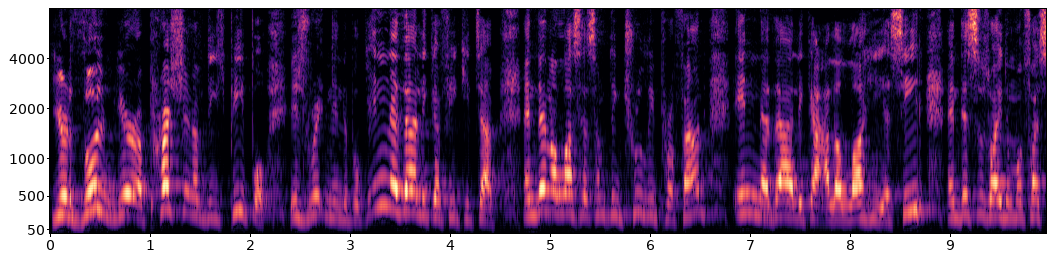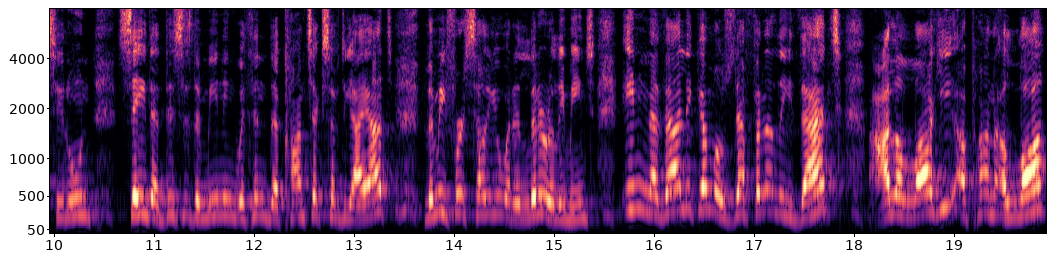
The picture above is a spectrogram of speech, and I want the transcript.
Your dhulm, your oppression of these people is written in the book. Inna dhalika fi kitab. And then Allah says something truly profound. Inna dhalika ala Allahi yasir. And this is why the mufassirun say that this is the meaning within the context of the ayat. Let me first tell you what it literally means. Inna dhalika, most definitely that, ala Allahi, upon Allah,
